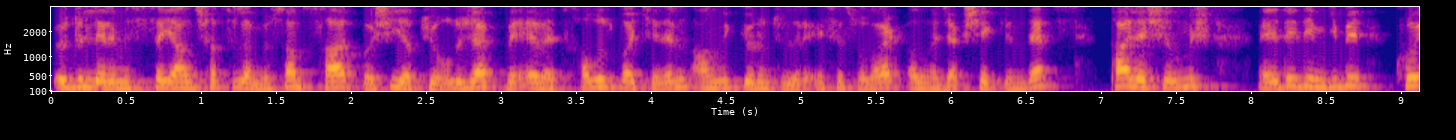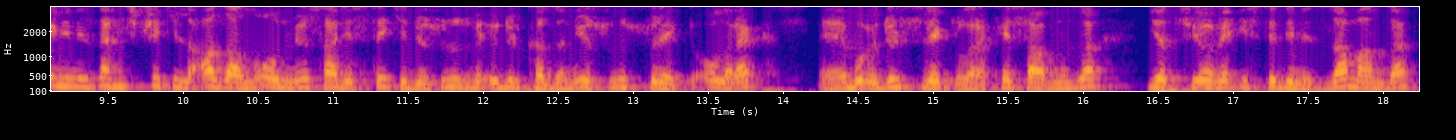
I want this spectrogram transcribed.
Ödüllerimiz ise yanlış hatırlamıyorsam saat başı yatıyor olacak ve evet havuz bakiyelerin anlık görüntüleri SS olarak alınacak şeklinde paylaşılmış. E, dediğim gibi coin'inizden hiçbir şekilde azalma olmuyor. Sadece stake ediyorsunuz ve ödül kazanıyorsunuz sürekli olarak. E, bu ödül sürekli olarak hesabınıza yatıyor ve istediğiniz zamanda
